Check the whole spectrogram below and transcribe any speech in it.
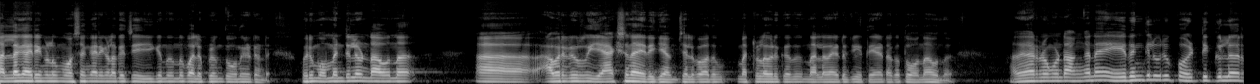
നല്ല കാര്യങ്ങളും മോശം കാര്യങ്ങളൊക്കെ ചെയ്യിക്കുന്നതെന്ന് പലപ്പോഴും തോന്നിയിട്ടുണ്ട്. ഒരു മൊമെന്റിൽ ഉണ്ടാവുന്ന അവരുടെ ഒരു റിയാക്ഷൻ ആയിരിക്കാം ചിലപ്പോൾ അത് മറ്റുള്ളവർക്ക് അത് നല്ലതായിട്ടും ചീത്തയായിട്ടൊക്കെ തോന്നാവുന്നത്. അത് കാരണം കൊണ്ട് അങ്ങനെ ഏതെങ്കിലും ഒരു പെർട്ടിക്കുലർ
